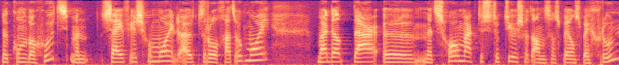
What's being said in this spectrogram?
Dat komt wel goed. Mijn cijfer is gewoon mooi. De uitrol gaat ook mooi. Maar dat daar uh, met schoonmaak de structuur is wat anders dan bij ons bij Groen.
